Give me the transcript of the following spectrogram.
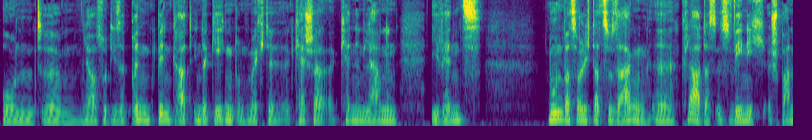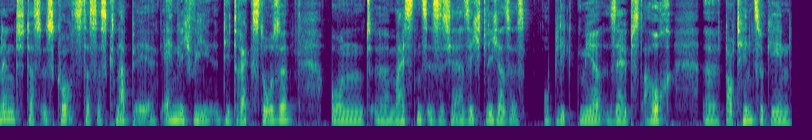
Und ähm, ja, so diese bin, bin gerade in der Gegend und möchte Cacher kennenlernen, Events nun, was soll ich dazu sagen? Äh, klar, das ist wenig spannend, das ist kurz, das ist knapp, äh, ähnlich wie die Drecksdose. Und äh, meistens ist es ja ersichtlich, also es obliegt mir selbst auch, äh, dorthin zu gehen,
